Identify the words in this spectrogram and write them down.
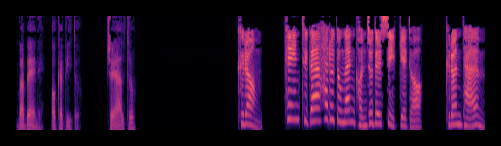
Va bene, ho capito. C'è altro? 그럼, 페인트가 하루 동안 건조될 수 있게 둬. 그런 다음,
